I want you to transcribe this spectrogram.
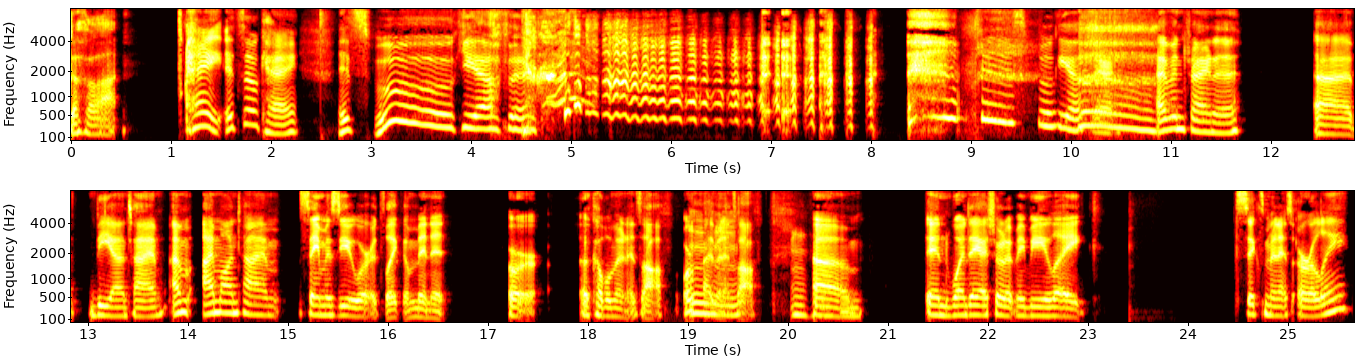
That's a lot. hey, it's okay. It's spooky out there. it's spooky out there. I've been trying to uh be on time. I'm I'm on time, same as you, where it's like a minute or a couple minutes off or 5 Mhm. minutes off. Mhm. Um, and one day I showed up maybe like six minutes early,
